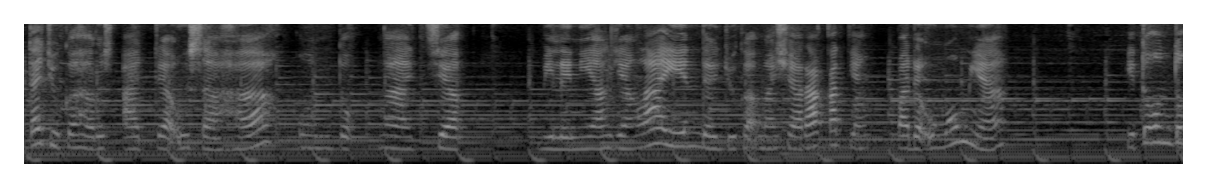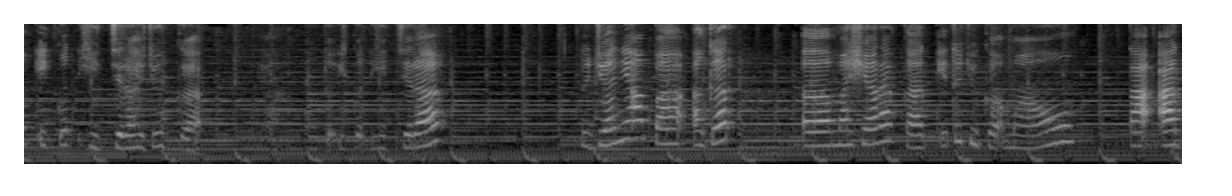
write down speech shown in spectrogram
Kita juga harus ada usaha untuk ngajak milenial yang lain dan juga masyarakat yang pada umumnya itu untuk ikut hijrah juga ya, untuk ikut hijrah tujuannya apa? Agar e, masyarakat itu juga mau taat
